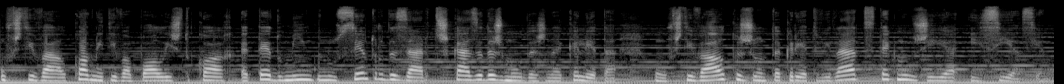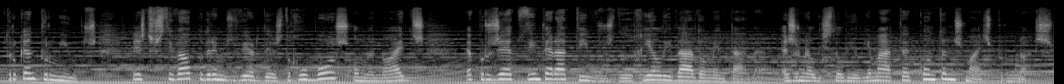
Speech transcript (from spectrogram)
o Festival Cognitivopolis, decorre até domingo no Centro das Artes Casa das Mudas, na Calheta. Um festival que junta criatividade, tecnologia e ciência. Trocando por miúdos, neste festival poderemos ver desde robôs humanoides a projetos interativos de realidade aumentada. A jornalista Lília Mata conta-nos mais pormenores.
